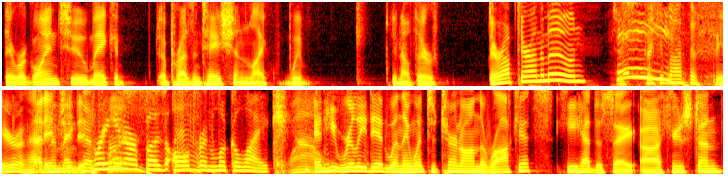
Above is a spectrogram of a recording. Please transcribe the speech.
They were going to make a, a presentation like we, you know, they're they're up there on the moon. Just think about the fear of having to make that Bring in our Buzz step. Aldrin look-alike. Wow. And he really did. When they went to turn on the rockets, he had to say, uh, "Houston,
